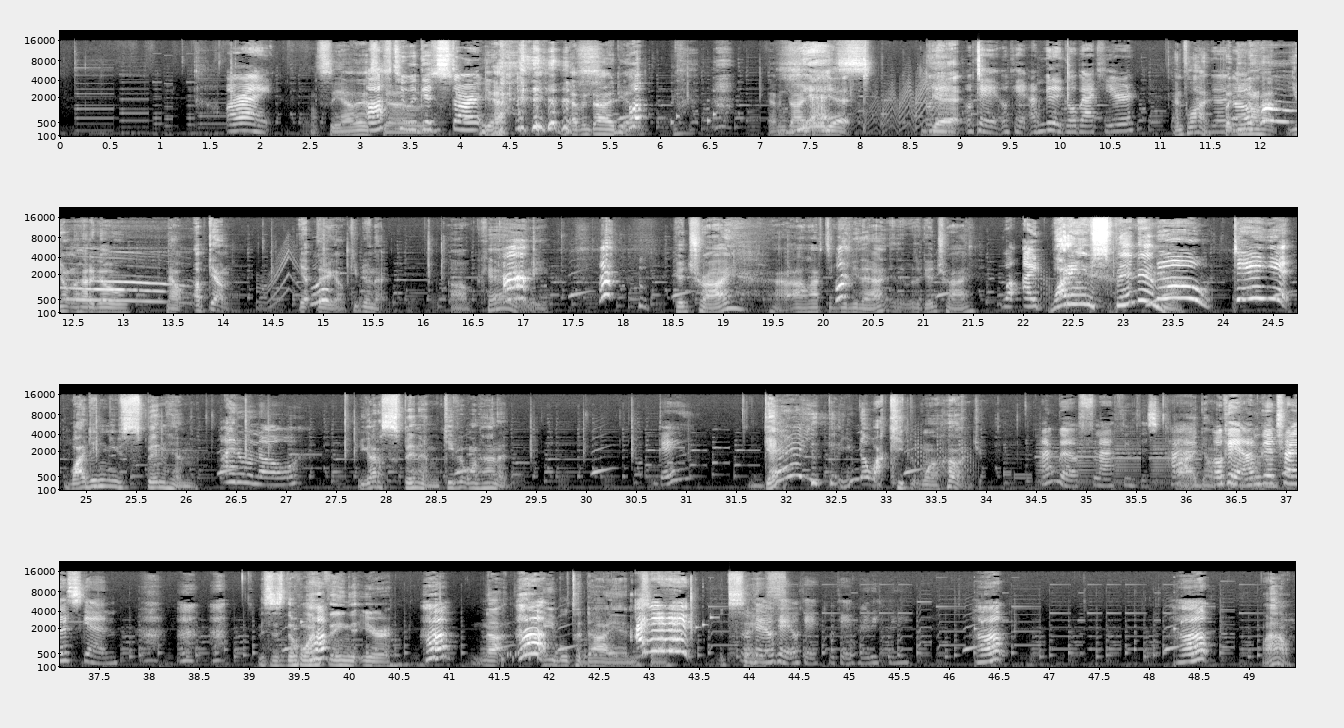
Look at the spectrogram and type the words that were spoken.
All right, Let's see how this goes. off goes. to a good start. Yeah, haven't died yet. Whoop. Haven't died Yes. yet. Yet. Okay, okay, I'm gonna go back here. And fly, Good but you don't have you don't know how to go. Now up down. Yep, there you go. Keep doing that. Okay. Good try. I'll have to give you that. It was a good try. Well, I Why didn't you spin him? no, dang it! Why didn't you spin him? I don't know. You gotta spin him. Keep it 100. Okay, Yeah, you, you know I keep it 100. I'm gonna fly through this I don't Okay. I'm gonna try this again. This is the one Huh? thing that you're Huh? not Huh? able to die in. I so did it! It's safe. Okay, okay, okay, okay. Ready, ready. Up. Up. Wow.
